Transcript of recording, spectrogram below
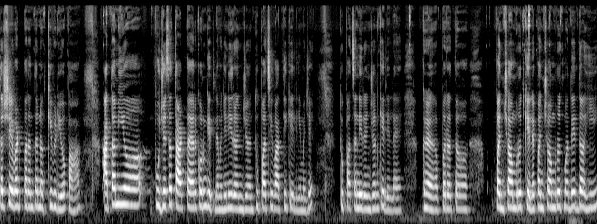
तर शेवटपर्यंत नक्की व्हिडिओ पहा. आता मी पूजेचं ताट तयार करून घेतलं म्हणजे निरंजन तुपाची वाती केली म्हणजे तुपाचं निरंजन केलेलं आहे. घ परत पंचामृत केले. पंचामृतमध्ये दही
